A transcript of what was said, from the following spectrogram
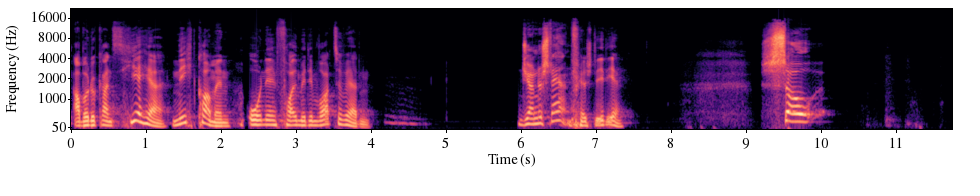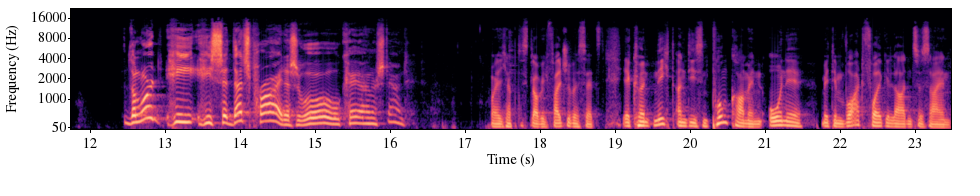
Aber du kannst hierher nicht kommen, ohne voll mit dem Wort zu werden. Do you understand? Versteht ihr? So the Lord, he he said, that's pride. I said, oh, okay, I understand. Weil ich habe das, glaube ich, falsch übersetzt. Ihr könnt nicht an diesen Punkt kommen, ohne mit dem Wort vollgeladen zu sein.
